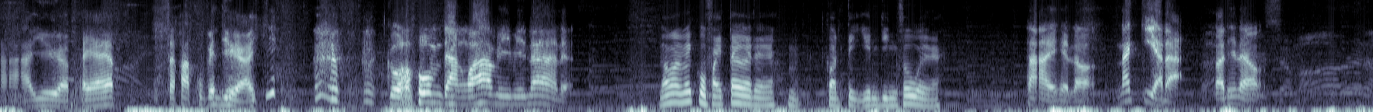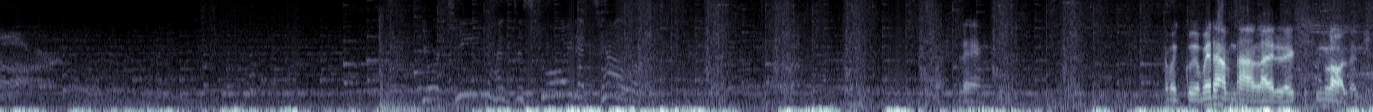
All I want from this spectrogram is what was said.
หาเหยื่อแป๊บสักพักกูเป็นเหยื่อ กลัวพุ่มจังว่ามีมีหน้าเนี่ย แล้วมันไม่กลัวไฟเตอร์เลยนะก่อนติยืนยิงสู้เลยนะ ใช่เห็นแล้ว น่าเกลียดอะตอนที่แล้ว ทำไมกูยังไม่ทำทานอะไรเลยกูเพิ่งหลอดแล้วนี่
